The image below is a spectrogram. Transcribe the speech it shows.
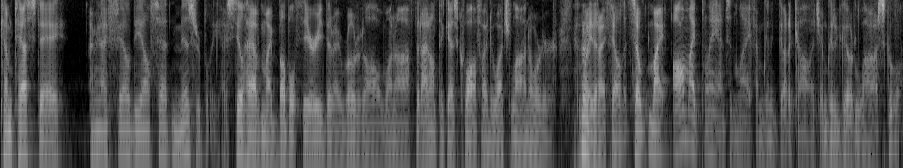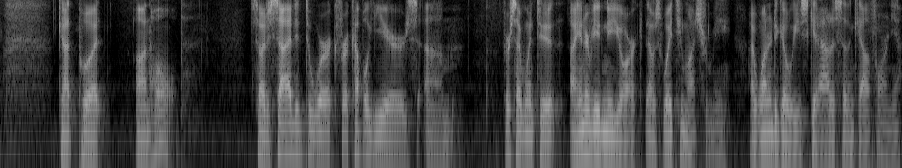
come test day, I mean, I failed the LSAT miserably. I still have my bubble theory that I wrote it all one off, but I don't think I was qualified to watch Law and Order the way that I failed it. So my all my plans in life, I'm going to go to college, I'm going to go to law school, got put on hold. So I decided to work for a couple years um, First, I went to, I interviewed in New York. That was way too much for me. I wanted to go east, get out of Southern California.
